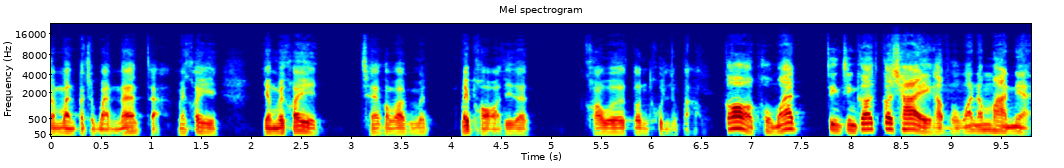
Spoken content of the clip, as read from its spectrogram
น้ำมันปัจจุบันน่าจะไม่ค่อยยังไม่ค่อยใช้คำว่าไม่ไม่พอที่จะ cover ต้นทุนหรือเปล่า ก็ผมว่าจริง ๆ ก็ก็ใช่ครับอืมผมว่าน้ำมันเนี่ย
